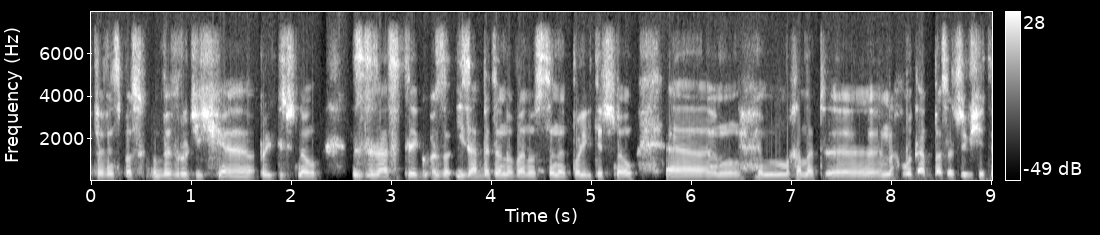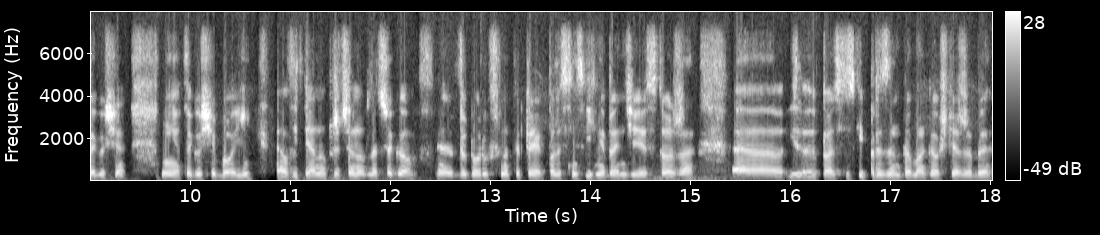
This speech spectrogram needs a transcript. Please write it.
w pewien sposób wywrócić e, polityczną zastygłą i zabetonowaną scenę polityczną. Muhammad e, Mahmud Abbas oczywiście tego się, tego się boi. Oficjalną przyczyną, dlaczego e, wyborów na terytoriach palestyńskich nie będzie, jest to, że palestyński prezydent domagał się, żeby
